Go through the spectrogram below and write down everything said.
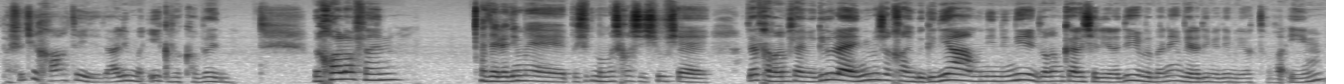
ופשוט שחררתי את זה, זה היה לי מעיק וכבד. בכל אופן, אז הילדים אה, פשוט ממש חששו ש... את יודעת, חברים שלהם יגידו להם, אמא שלך עם בגד ים, ני ני ני, דברים כאלה של ילדים ובנים, וילדים יודעים להיות רעים.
